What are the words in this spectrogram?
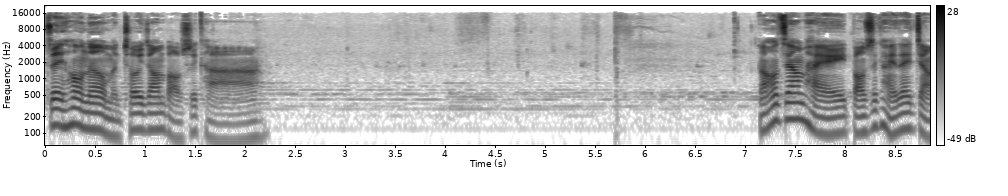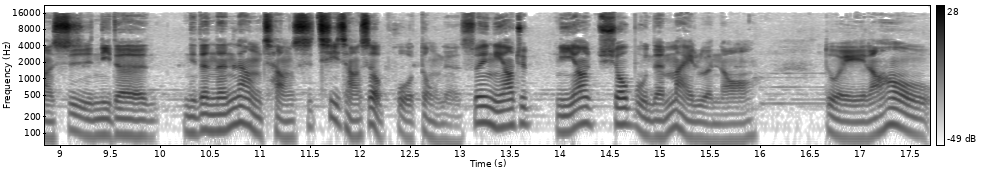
最后呢，我们抽一张宝石卡，然后这张牌宝石卡在讲是你的你的能量场是气场是有破洞的，所以你要去你要修补你的脉轮哦。对，然后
